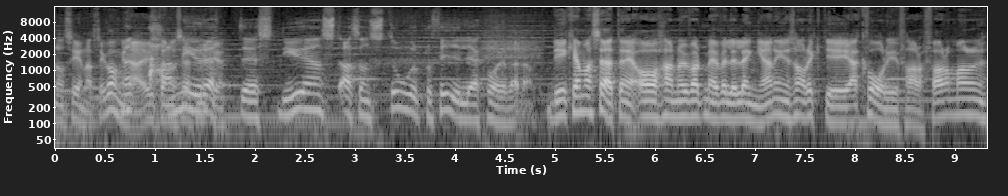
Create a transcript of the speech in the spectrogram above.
de senaste gångerna. Men utan han är ju rätt. eh, Det är ju en, alltså en stor profil i akvarievärlden. Det kan man säga att den är. Ja, han har ju varit med väldigt länge. Han är ju en sån riktig akvariefarfar om man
